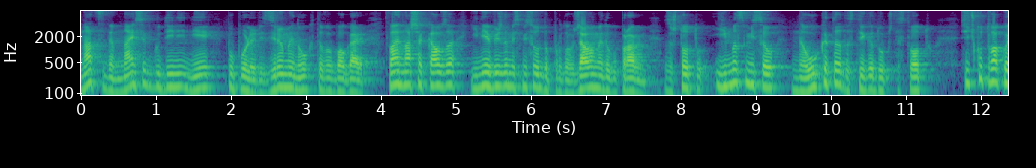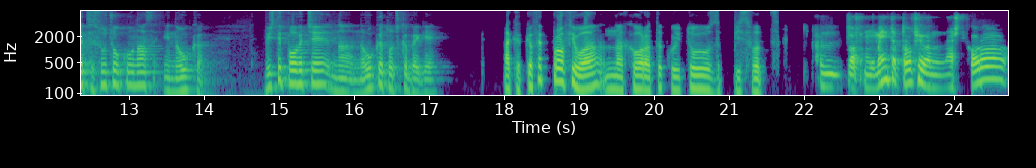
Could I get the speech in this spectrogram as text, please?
Над 17 години ние популяризираме науката в България. Това е наша кауза и ние виждаме смисъл да продължаваме да го правим, защото има смисъл науката да стига до обществото. Всичко това, което се случва около нас е наука. Вижте повече на наука.bg. А какъв е профила на хората, които записват? В момента профила на нашите хора,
